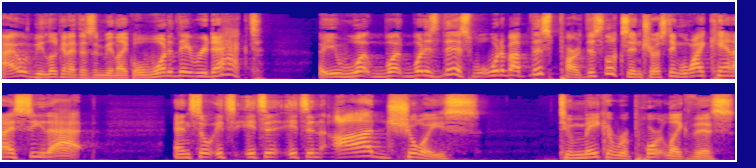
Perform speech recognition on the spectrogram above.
I would be looking at this and being like, well, what did they redact? What, what, what is this? What about this part? This looks interesting. Why can't I see that? And so it's it's a, it's an odd choice to make a report like this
